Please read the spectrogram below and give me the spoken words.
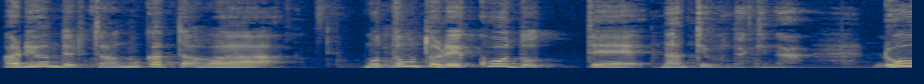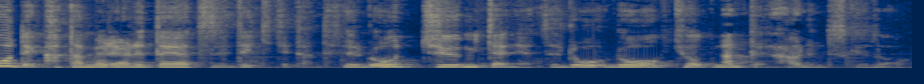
あれ読んでるとあの方はもともとレコードって何て言うんだっけな。ローで固められたやつでできてたんですね。ロー中みたいなやつ、ロー鏡なんてあるんですけど、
